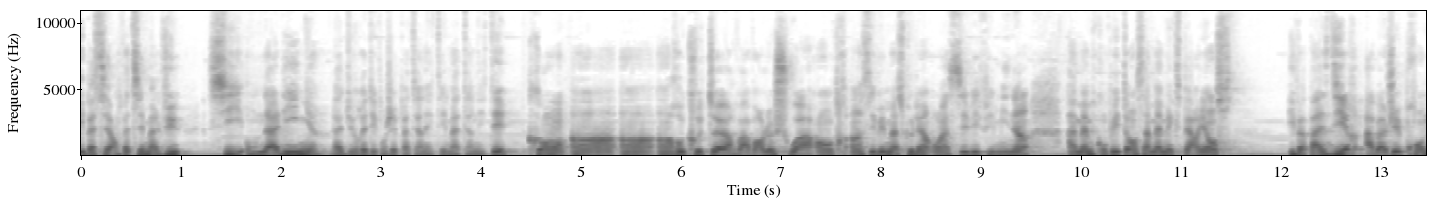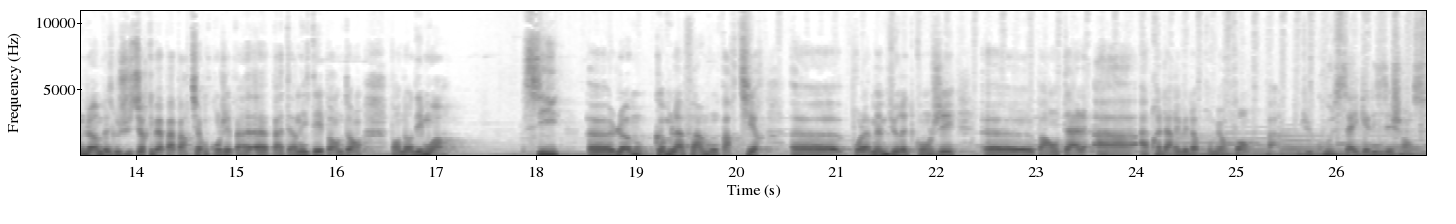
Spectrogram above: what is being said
eh ben en fait, c'est mal vu. Si on aligne la durée des congés paternité et maternité, quand un, recruteur va avoir le choix entre un CV masculin ou un CV féminin à même compétence, à même expérience, il va pas se dire ah bah je vais prendre l'homme parce que je suis sûr qu'il va pas partir en congé euh, paternité pendant, pendant des mois. Si euh, l'homme comme la femme vont partir euh, pour la même durée de congé euh, parental après l'arrivée de leur premier enfant, bah, du coup, ça égalise les chances.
